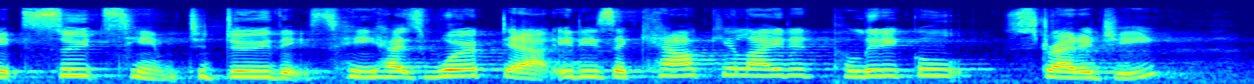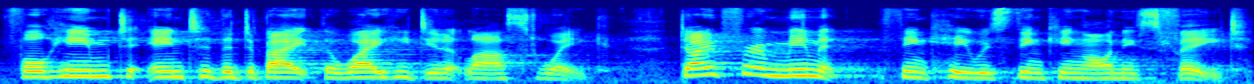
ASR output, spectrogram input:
It suits him to do this. He has worked out, it is a calculated political strategy for him to enter the debate the way he did it last week. Don't for a minute think he was thinking on his feet.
